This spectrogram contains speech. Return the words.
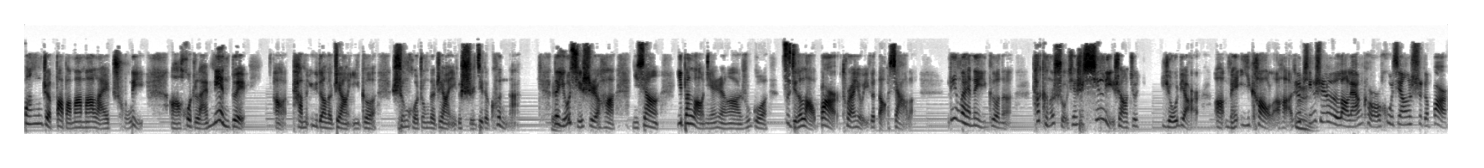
帮着爸爸妈妈来处理啊，或者来面对啊他们遇到了这样一个生活中的这样一个实际的困难。那尤其是哈，你像一般老年人啊，如果自己的老伴儿突然有一个倒下了，另外那一个呢，他可能首先是心理上就有点儿啊没依靠了哈。就平时老两口互相是个伴儿，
